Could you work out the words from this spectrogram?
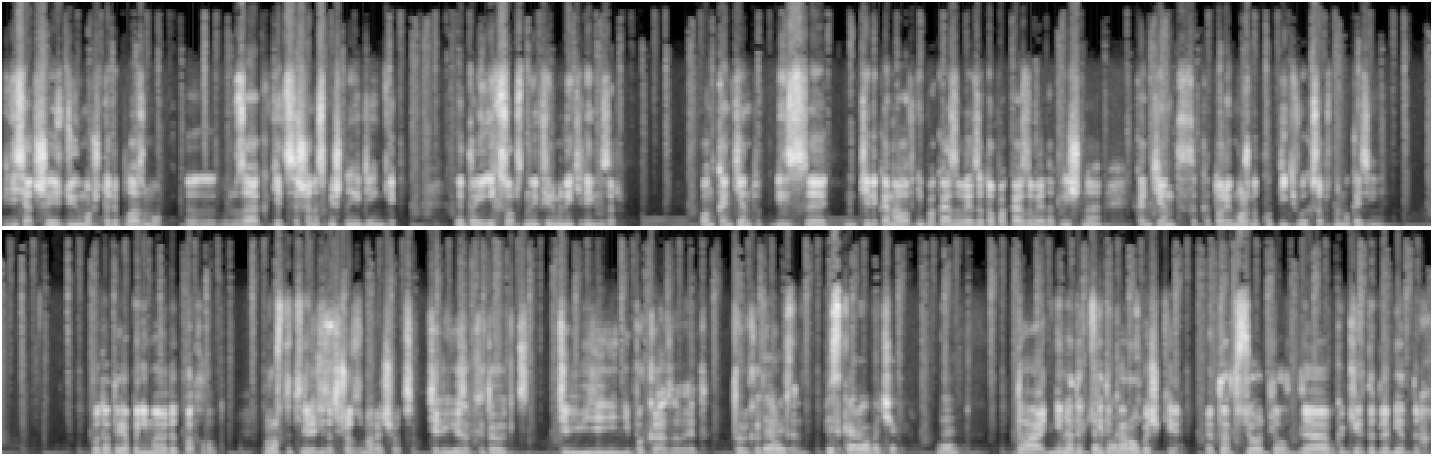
56 дюймов, что ли, плазму э, за какие-то совершенно смешные деньги. Это их собственный фирменный телевизор. Он контент из э, телеканалов не показывает, зато показывает отлично контент, который можно купить в их собственном магазине. Вот это я понимаю, вот этот подход. Просто телевизор, есть- что заморачиваться? Телевизор, который телевидение не показывает, только То есть контент. без коробочек, да? Да, не надо какие-то коробочки. Это все для, для каких-то, для бедных.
